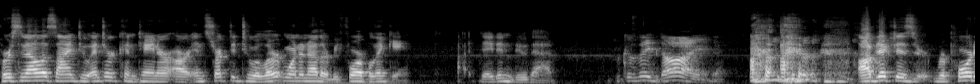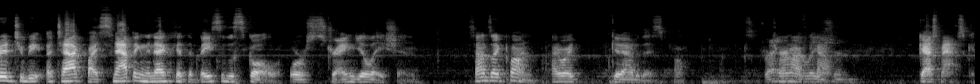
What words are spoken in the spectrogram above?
Personnel assigned to enter container are instructed to alert one another before blinking. They didn't do that. because they died. Object is reported to be attacked by snapping the neck at the base of the skull or strangulation. Sounds like fun. How do I get out of this? Oh, Strangulation. gas mask.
